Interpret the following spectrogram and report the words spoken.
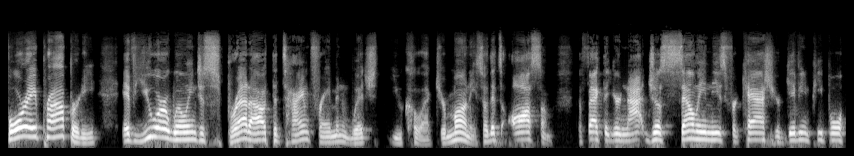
for a property if you are willing to spread out the time frame in which you collect your money. So that's awesome. The fact that you're not just selling these for cash, you're giving people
